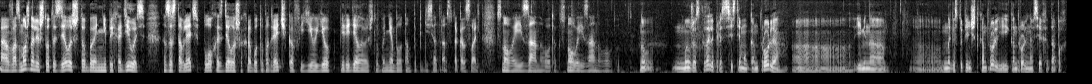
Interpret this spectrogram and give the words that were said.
А возможно ли что-то сделать, чтобы не приходилось заставлять плохо сделавших работу подрядчиков ее переделывать, чтобы не было там по 50 раз вот так асфальт снова и заново, вот так снова и заново. Вот. Ну, мы уже сказали про систему контроля, а, именно а, многоступенчатый контроль и контроль на всех этапах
